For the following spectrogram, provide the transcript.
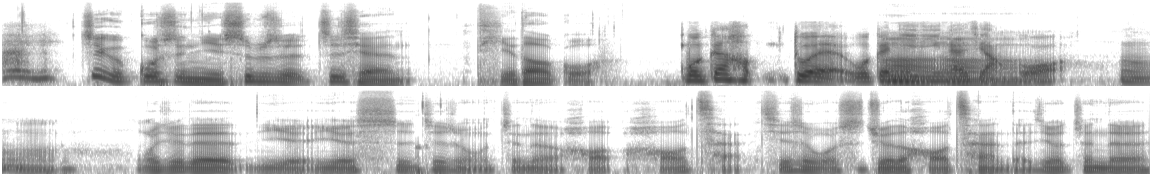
这个故事你是不是之前提到过？我跟好对我跟你应该啊啊讲过，嗯。嗯，我觉得也也是这种真的好好惨。其实我是觉得好惨的，就真的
